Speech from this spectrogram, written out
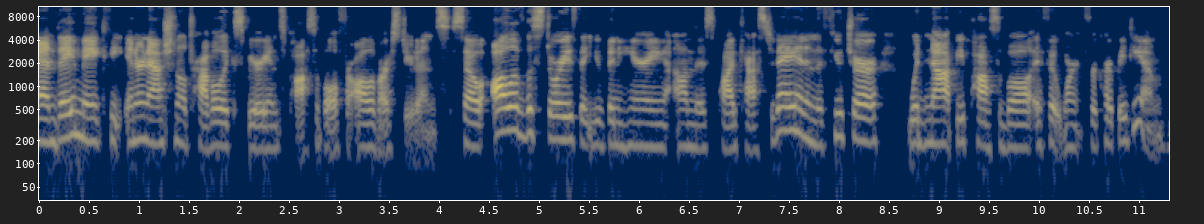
and they make the international travel experience possible for all of our students. So, all of the stories that you've been hearing on this podcast today and in the future would not be possible if it weren't for Carpe Diem.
